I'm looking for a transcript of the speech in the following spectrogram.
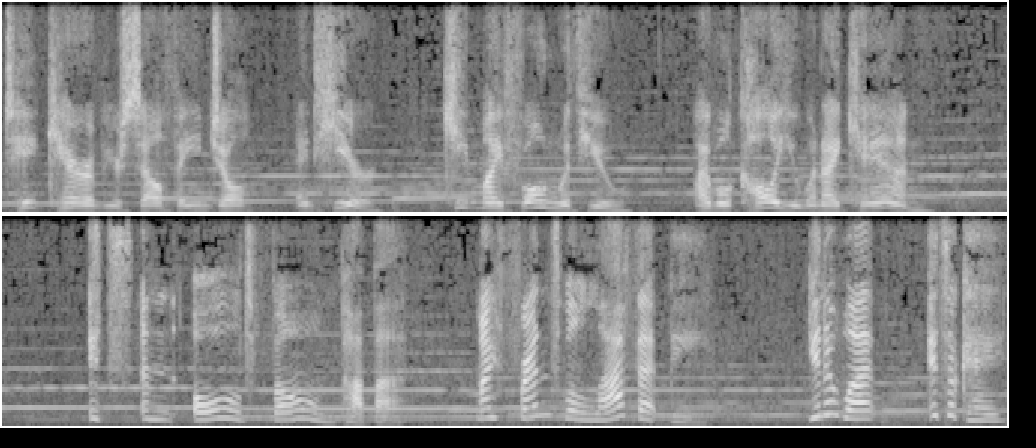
Take care of yourself, Angel. And here, keep my phone with you. I will call you when I can. It's an old phone, Papa. My friends will laugh at me. You know what? It's okay.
